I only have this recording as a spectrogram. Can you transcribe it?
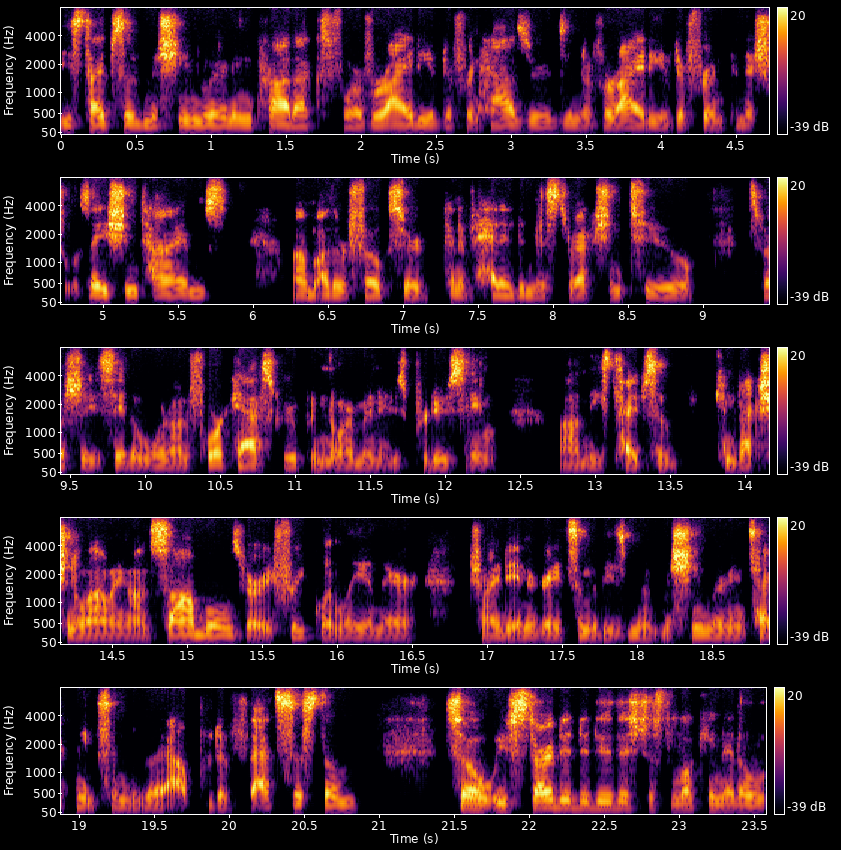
these types of machine learning products for a variety of different hazards and a variety of different initialization times. Um, other folks are kind of headed in this direction too, especially say the Warn on Forecast group in Norman, who's producing um, these types of convection allowing ensembles very frequently, and they're trying to integrate some of these machine learning techniques into the output of that system. So we've started to do this just looking at a,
